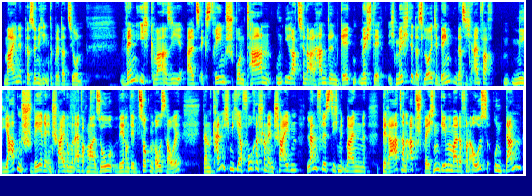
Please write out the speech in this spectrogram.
meine persönliche Interpretation. Wenn ich quasi als extrem spontan und irrational handeln gelten möchte, ich möchte, dass Leute denken, dass ich einfach milliardenschwere Entscheidungen einfach mal so während dem Zocken raushaue, dann kann ich mich ja vorher schon entscheiden, langfristig mit meinen Beratern absprechen, gehen wir mal davon aus, und dann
